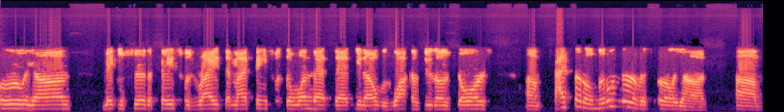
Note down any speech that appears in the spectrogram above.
early on, making sure the face was right, that my face was the one that that you know was walking through those doors. Um, I felt a little nervous early on. Um,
